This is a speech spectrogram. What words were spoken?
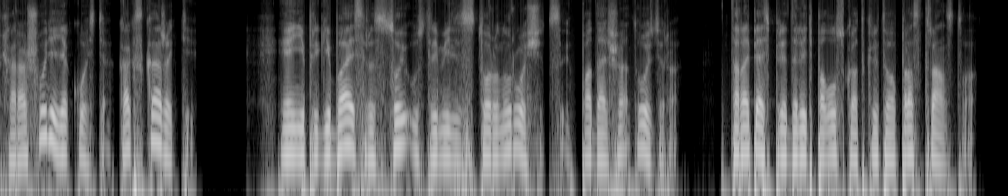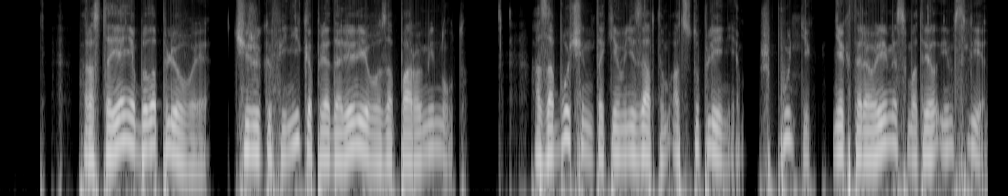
«Хорошо, дядя Костя, как скажете». И они, пригибаясь, рысцой устремились в сторону рощицы, подальше от озера, торопясь преодолеть полоску открытого пространства. Расстояние было плевое, Чижиков и Ника преодолели его за пару минут. Озабоченный таким внезапным отступлением, шпунтник некоторое время смотрел им вслед.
